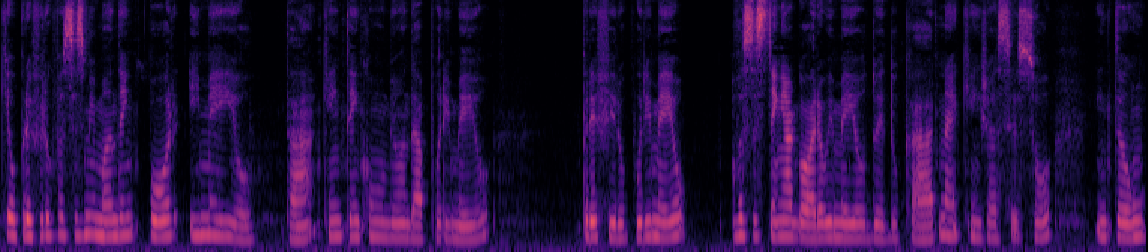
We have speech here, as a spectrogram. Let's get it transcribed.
que eu prefiro que vocês me mandem por e-mail, tá? Quem tem como me mandar por e-mail, prefiro por e-mail. Vocês têm agora o e-mail do Educar, né? Quem já acessou. Então,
